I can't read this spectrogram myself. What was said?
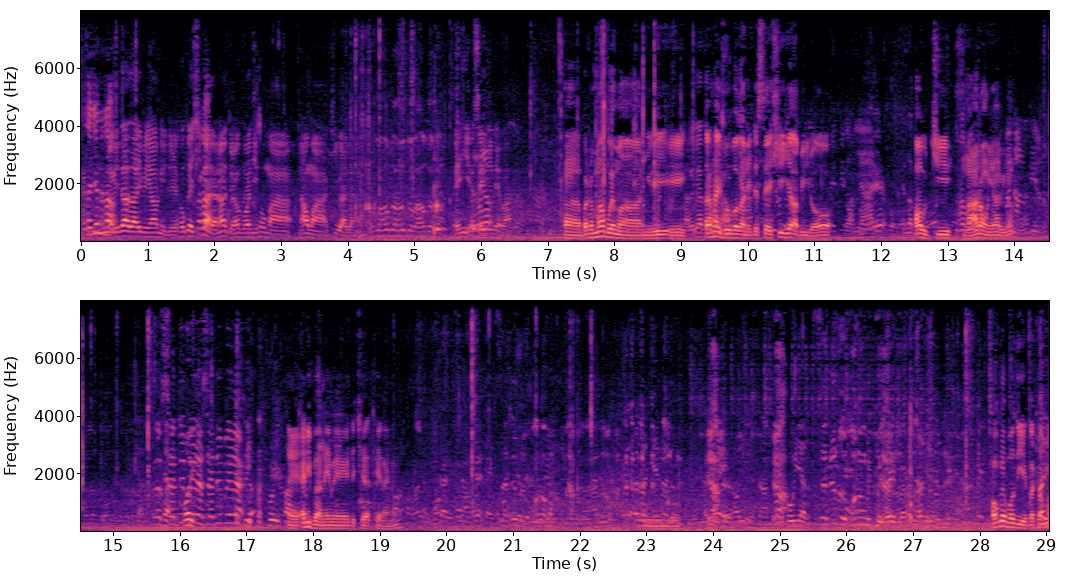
30ချင်းနဲ့တော့ဒေသသားကြီးပင်ရောက်နေလေဟုတ်ကဲ့ရှိပါဗျာနော်ကျွန်တော်ဘောကြီးဟိုမှာနောက်မှာရှိပါဗျာနော်ဟုတ်ကဲ့ဟုတ်ကဲ့ဟုတ်ကဲ့အင်းကြီးအစိမ်းကြီးနဲ့ပါ အာပထမပွဲမှာညီလေးအေးတန်းထိုက်ဆိုးဘက်ကနေ10ရှိရပြီးတော့အောက်ကြီး9000ရပြီနော်အဲအဲ့ဒီဗန်နဲ့ပဲတစ်ချက်ထည့်လိုက်နော်ဟုတ်ကဲ့ဘောဒီပထမ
